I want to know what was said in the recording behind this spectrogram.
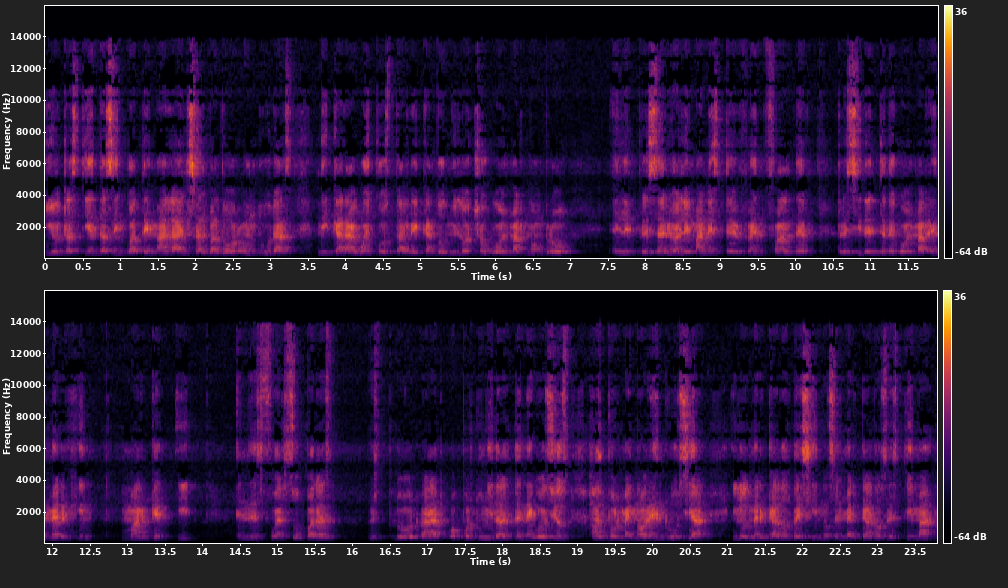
y otras tiendas en Guatemala, El Salvador, Honduras, Nicaragua y Costa Rica. En 2008, Walmart nombró el empresario alemán Stephen Falder presidente de Walmart Emerging Market y en esfuerzo para explorar oportunidades de negocios al por menor en Rusia y los mercados vecinos. El mercado se estima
